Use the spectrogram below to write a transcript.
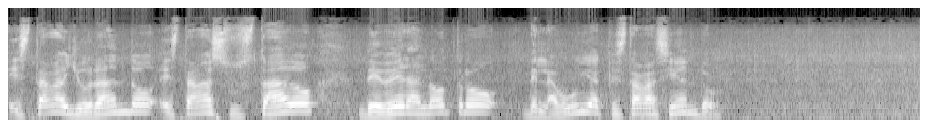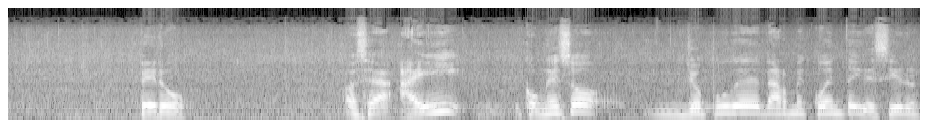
estaba llorando, estaba asustado de ver al otro de la bulla que estaba haciendo. Pero, o sea, ahí con eso yo pude darme cuenta y decir,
